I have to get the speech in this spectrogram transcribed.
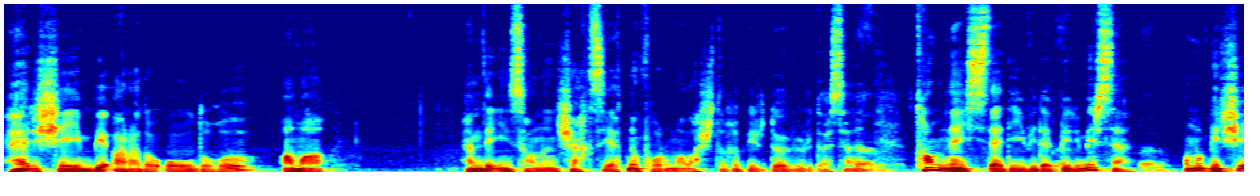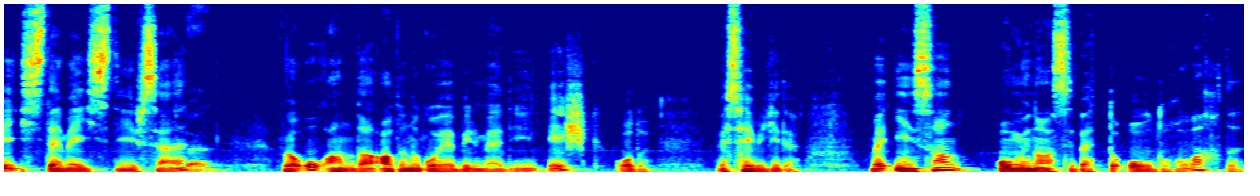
Hər şeyin bir arada olduğu, amma həm də insanın şəxsiyyətinin formalaşdığı bir dövrdəsən. Bəli. Tam nə istədiyini də bəli, bilmirsən, bəli. amma bir şey istəmək istəyirsən bəli. və o anda adını qoya bilmədiyin eşq odur və sevgi də. Və insan o münasibətdə olduğu vaxtı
